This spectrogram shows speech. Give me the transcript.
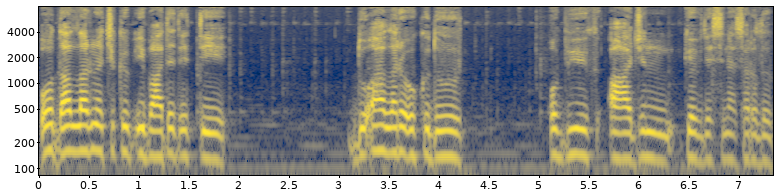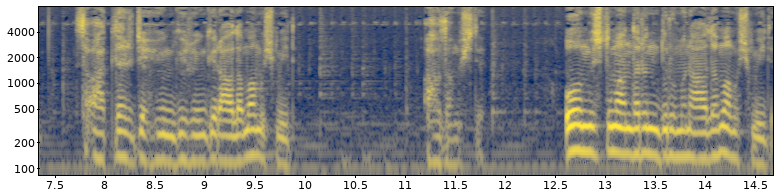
o dallarına çıkıp ibadet ettiği, duaları okuduğu o büyük ağacın gövdesine sarılıp saatlerce hüngür hüngür ağlamamış mıydı? Ağlamıştı. O Müslümanların durumuna ağlamamış mıydı?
